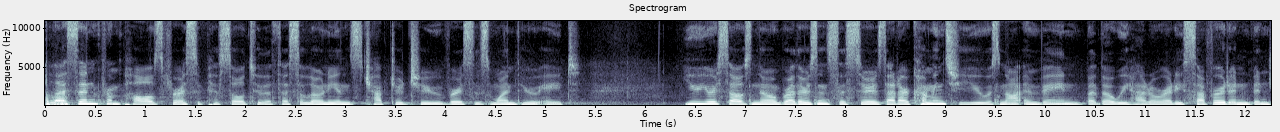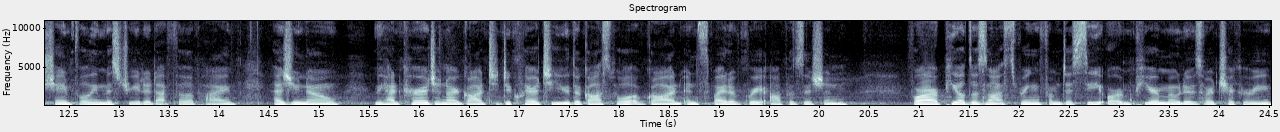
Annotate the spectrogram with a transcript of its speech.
A lesson from Paul's first epistle to the Thessalonians, chapter 2, verses 1 through 8. You yourselves know, brothers and sisters, that our coming to you was not in vain, but though we had already suffered and been shamefully mistreated at Philippi, as you know, we had courage in our God to declare to you the gospel of God in spite of great opposition. For our appeal does not spring from deceit or impure motives or trickery,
